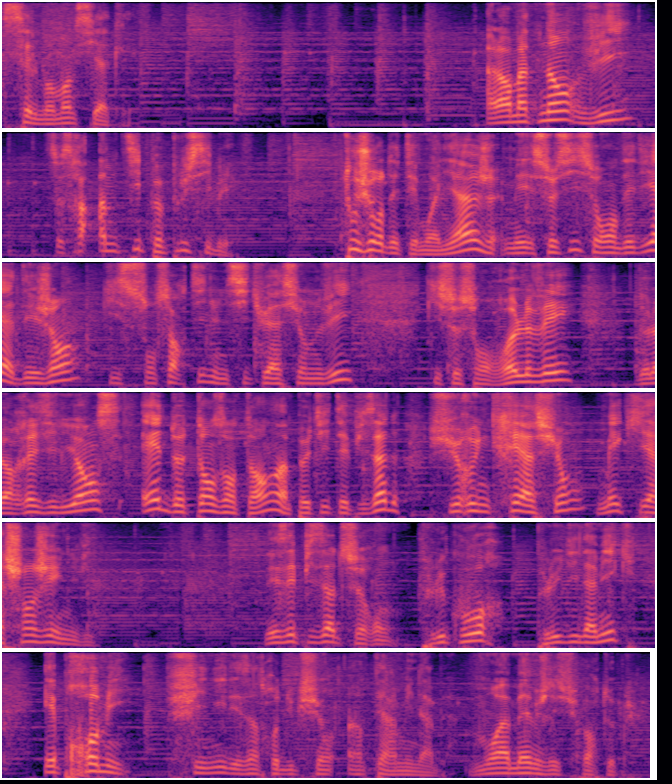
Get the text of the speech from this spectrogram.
c'est le moment de s'y atteler. Alors maintenant, vie, ce sera un petit peu plus ciblé. Toujours des témoignages, mais ceux-ci seront dédiés à des gens qui se sont sortis d'une situation de vie, qui se sont relevés de leur résilience et de temps en temps un petit épisode sur une création mais qui a changé une vie. Les épisodes seront plus courts, plus dynamiques et promis, fini les introductions interminables. Moi-même je les supporte plus.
